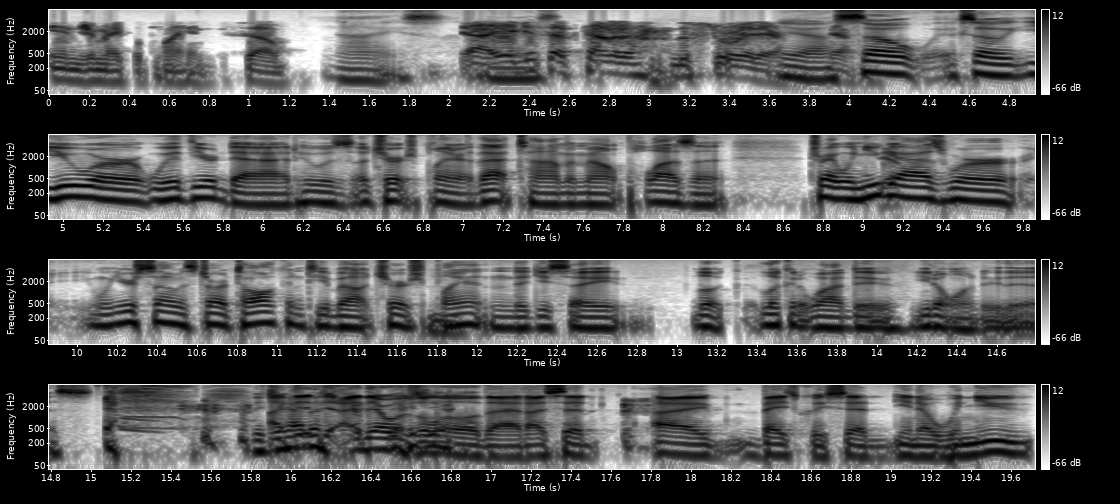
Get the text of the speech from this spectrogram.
in Jamaica Plain. So nice. Yeah, nice. I guess that's kind of the story there. Yeah. yeah. So so you were with your dad, who was a church planter at that time in Mount Pleasant. Trey, when you yep. guys were when your son started talking to you about church mm-hmm. planting, did you say, "Look, look at what I do. You don't want to do this." Did I did, there was a little of that. I said, I basically said, you know, when you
